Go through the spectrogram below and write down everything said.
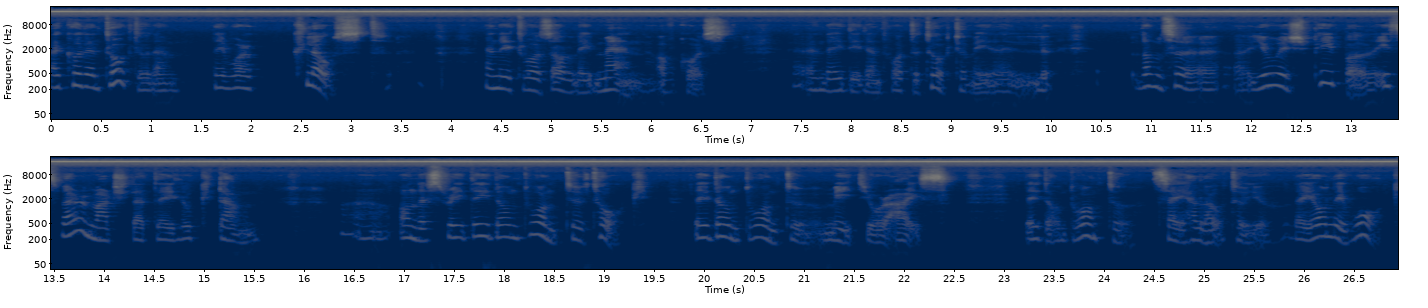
I couldn't talk to them. They were closed, and it was only men, of course, and they didn't want to talk to me. They those uh, uh, Jewish people, it's very much that they look down uh, on the street. They don't want to talk. They don't want to meet your eyes. They don't want to say hello to you. They only walk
